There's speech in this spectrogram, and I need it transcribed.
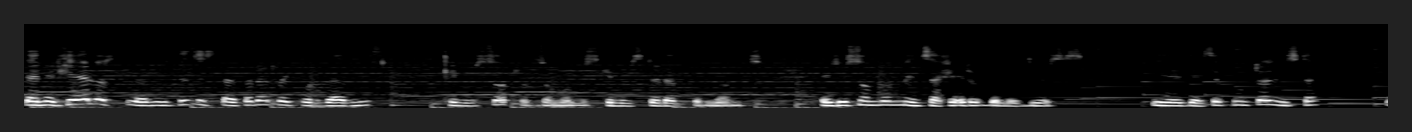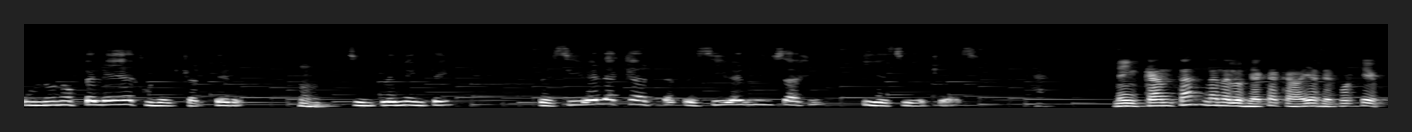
La energía de los planetas está para recordarnos que nosotros somos los que nos transformamos. Ellos son los mensajeros de los dioses. Y desde ese punto de vista, uno no pelea con el cartero. Simplemente recibe la carta, recibe el mensaje y decide qué hace. Me encanta la analogía que acaba de hacer porque,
